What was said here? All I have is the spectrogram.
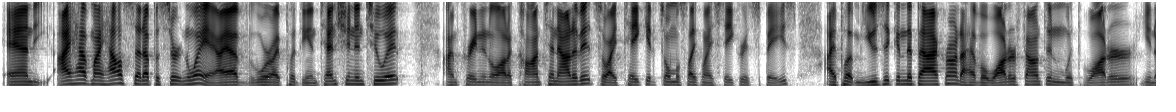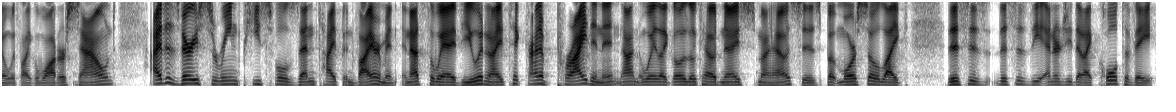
And I have my house set up a certain way. I have where I put the intention into it. I'm creating a lot of content out of it. So I take it, it's almost like my sacred space. I put music in the background. I have a water fountain with water, you know, with like a water sound. I have this very serene, peaceful Zen type environment, and that's the way I view it. And I take kind of pride in it, not in a way like, oh, look how nice my house is, but more so like this is this is the energy that I cultivate,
